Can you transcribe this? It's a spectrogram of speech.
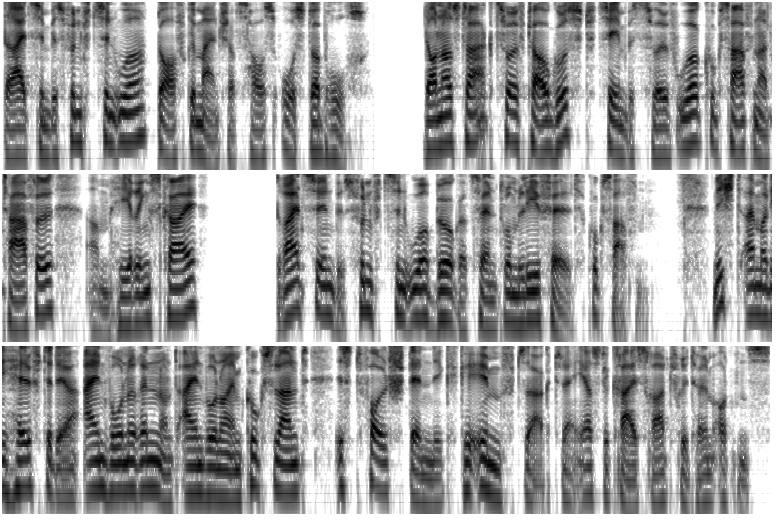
13 bis 15 Uhr Dorfgemeinschaftshaus Osterbruch. Donnerstag, 12. August, 10 bis 12 Uhr Cuxhavener Tafel am Heringskai. 13 bis 15 Uhr Bürgerzentrum Lehfeld, Cuxhaven. Nicht einmal die Hälfte der Einwohnerinnen und Einwohner im Kuxland ist vollständig geimpft, sagt der erste Kreisrat Friedhelm Ottens.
